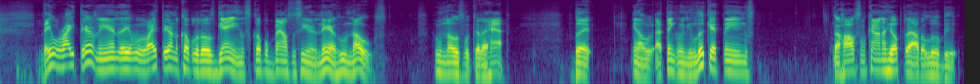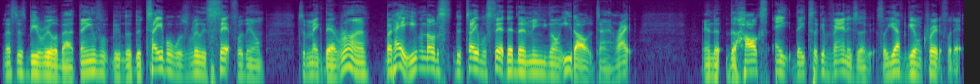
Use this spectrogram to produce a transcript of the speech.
they were right there, man. They were right there in a couple of those games, a couple bounces here and there. Who knows? Who knows what could have happened? But, you know, I think when you look at things, the Hawks were kind of helped out a little bit. Let's just be real about it. Things. The, the table was really set for them to make that run. But hey, even though the, the table's set, that doesn't mean you're gonna eat all the time, right? And the, the Hawks ate. They took advantage of it. So you have to give them credit for that.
